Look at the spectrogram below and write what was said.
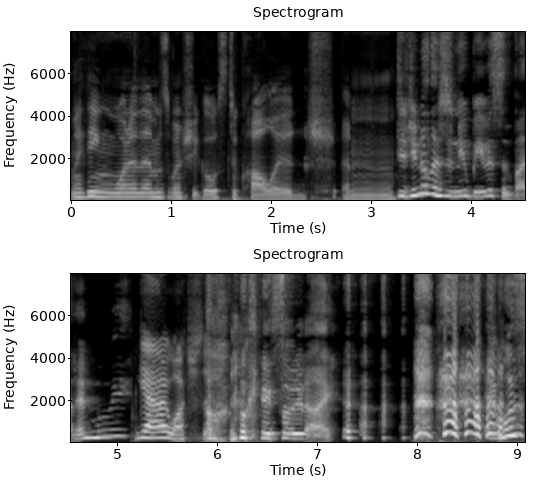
I think one of them's when she goes to college and Did you know there's a new Beavis and Butthead movie? Yeah, I watched it. Oh, okay. So did I. it was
